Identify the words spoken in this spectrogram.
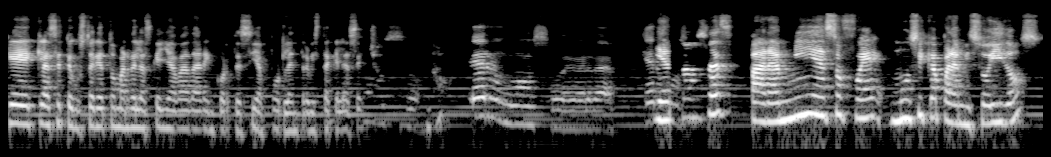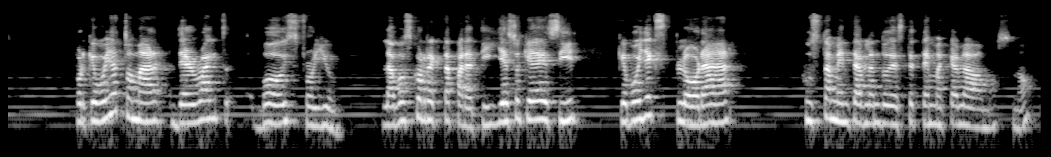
¿Qué clase te gustaría tomar de las que ella va a dar en cortesía por la entrevista que le has hecho? Qué hermoso, de verdad. Y entonces, para mí eso fue música para mis oídos, porque voy a tomar The Right Voice for You, la voz correcta para ti. Y eso quiere decir que voy a explorar, justamente hablando de este tema que hablábamos, ¿no?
